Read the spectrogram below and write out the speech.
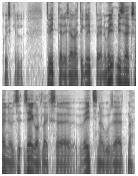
kuskil Twitteris jagati klippe on ju, mis läks, on ju, seekord läks veits nagu see, et noh,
